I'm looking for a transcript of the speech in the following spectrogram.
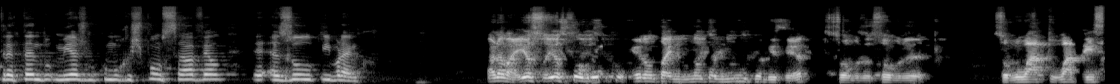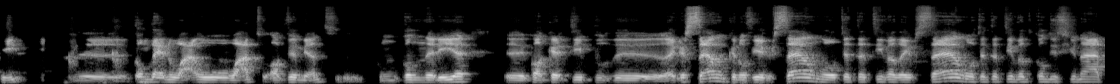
tratando mesmo como responsável azul e branco. Ora bem, eu, eu isso, eu não tenho, não tenho muito a dizer sobre, sobre, sobre o, ato, o ato em si. condeno o, o ato, obviamente, como condenaria eh, qualquer tipo de agressão, que não vi agressão, ou tentativa de agressão, ou tentativa de condicionar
